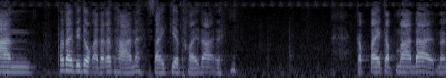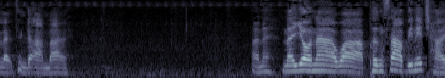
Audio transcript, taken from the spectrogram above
อ่านพระไตรปิฎกอัตถกถานะใส่เกียร์ถอยได้ กลับไปกลับมาได้นั่นแหละ จึงจะอ่านได้อันนะในย่อหน้าว่าเพิ่งทราบวินิจฉัย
